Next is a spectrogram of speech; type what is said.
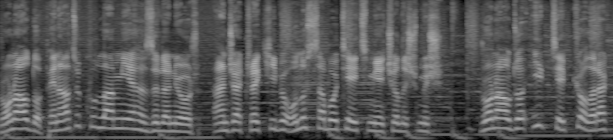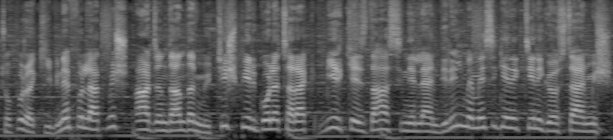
Ronaldo penaltı kullanmaya hazırlanıyor ancak rakibi onu sabote etmeye çalışmış. Ronaldo ilk tepki olarak topu rakibine fırlatmış ardından da müthiş bir gol atarak bir kez daha sinirlendirilmemesi gerektiğini göstermiş.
